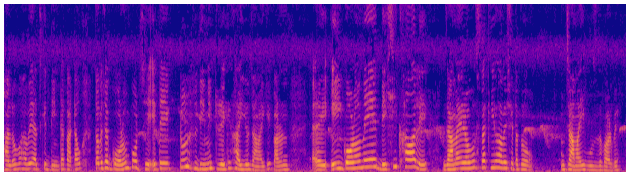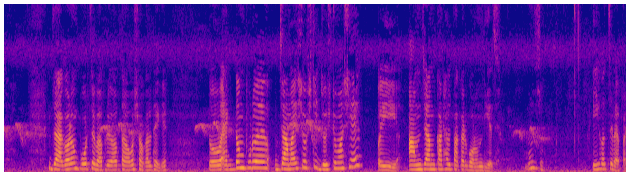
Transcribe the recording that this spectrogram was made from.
ভালোভাবে আজকের দিনটা কাটাও। তবে যা গরম পড়ছে, এতে একটু লিমিট রেখে খাইও জামাইকে, কারণ এই গরমে বেশি খাওয়ালে জামাইয়ের অবস্থা কি হবে সেটা তো জামাই বুঝতে পারবে। যা গরম পড়ছে, বাপরে বাপ তাও আবার সকাল থেকে। তো একদম পুরো জামাই ষষ্ঠীর জ্যৈষ্ঠ মাসে ওই আম জাম কাঁঠাল পাকার গরম দিয়েছে, বুঝছ? এই হচ্ছে ব্যাপার।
